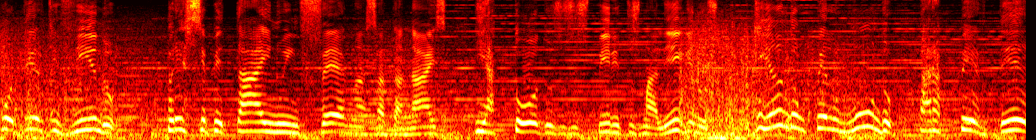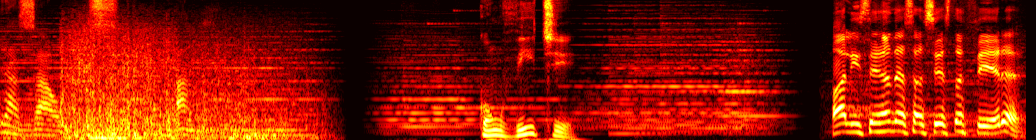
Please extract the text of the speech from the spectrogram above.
poder divino, precipitai no inferno a Satanás e a todos os espíritos malignos que andam pelo mundo para perder as almas. Amém. Convite. Olha, encerrando essa sexta-feira,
